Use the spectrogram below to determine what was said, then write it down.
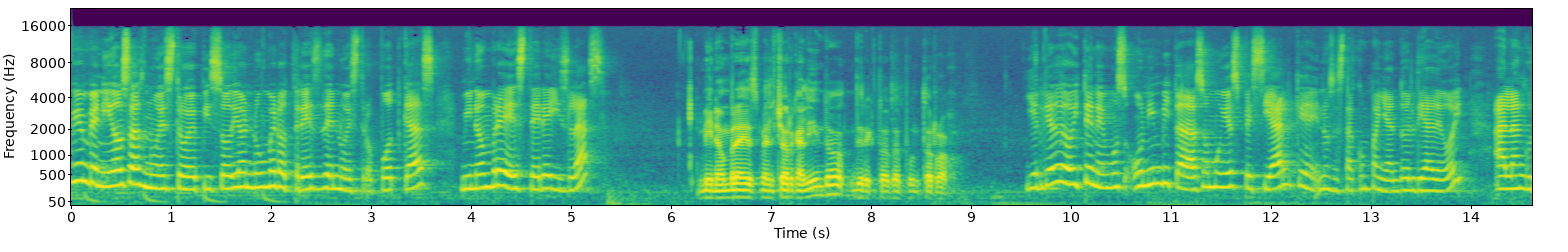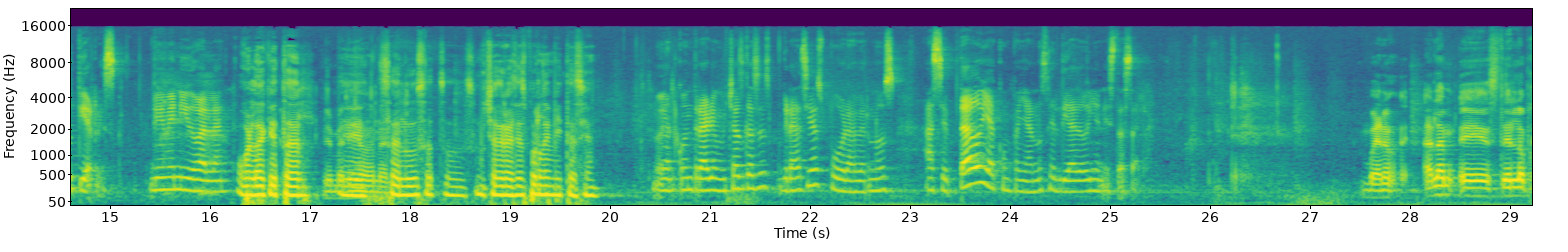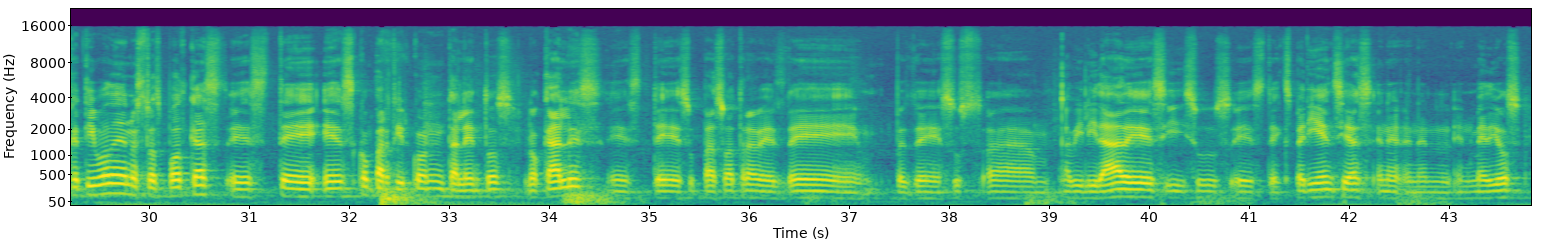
Bienvenidos a nuestro episodio número 3 de nuestro podcast. Mi nombre es Tere Islas. Mi nombre es Melchor Galindo, director de Punto Rojo. Y el día de hoy tenemos un invitadazo muy especial que nos está acompañando el día de hoy, Alan Gutiérrez. Bienvenido, Alan. Hola, ¿qué tal? Bienvenido, Eh, Alan. Saludos a todos. Muchas gracias por la invitación. No, al contrario, muchas gracias, gracias por habernos aceptado y acompañarnos el día de hoy en esta sala. Bueno, Alan, este, el objetivo de nuestros podcasts este, es compartir con talentos locales este, su paso a través de, pues, de sus am, habilidades y sus este, experiencias en, en el- en medios,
